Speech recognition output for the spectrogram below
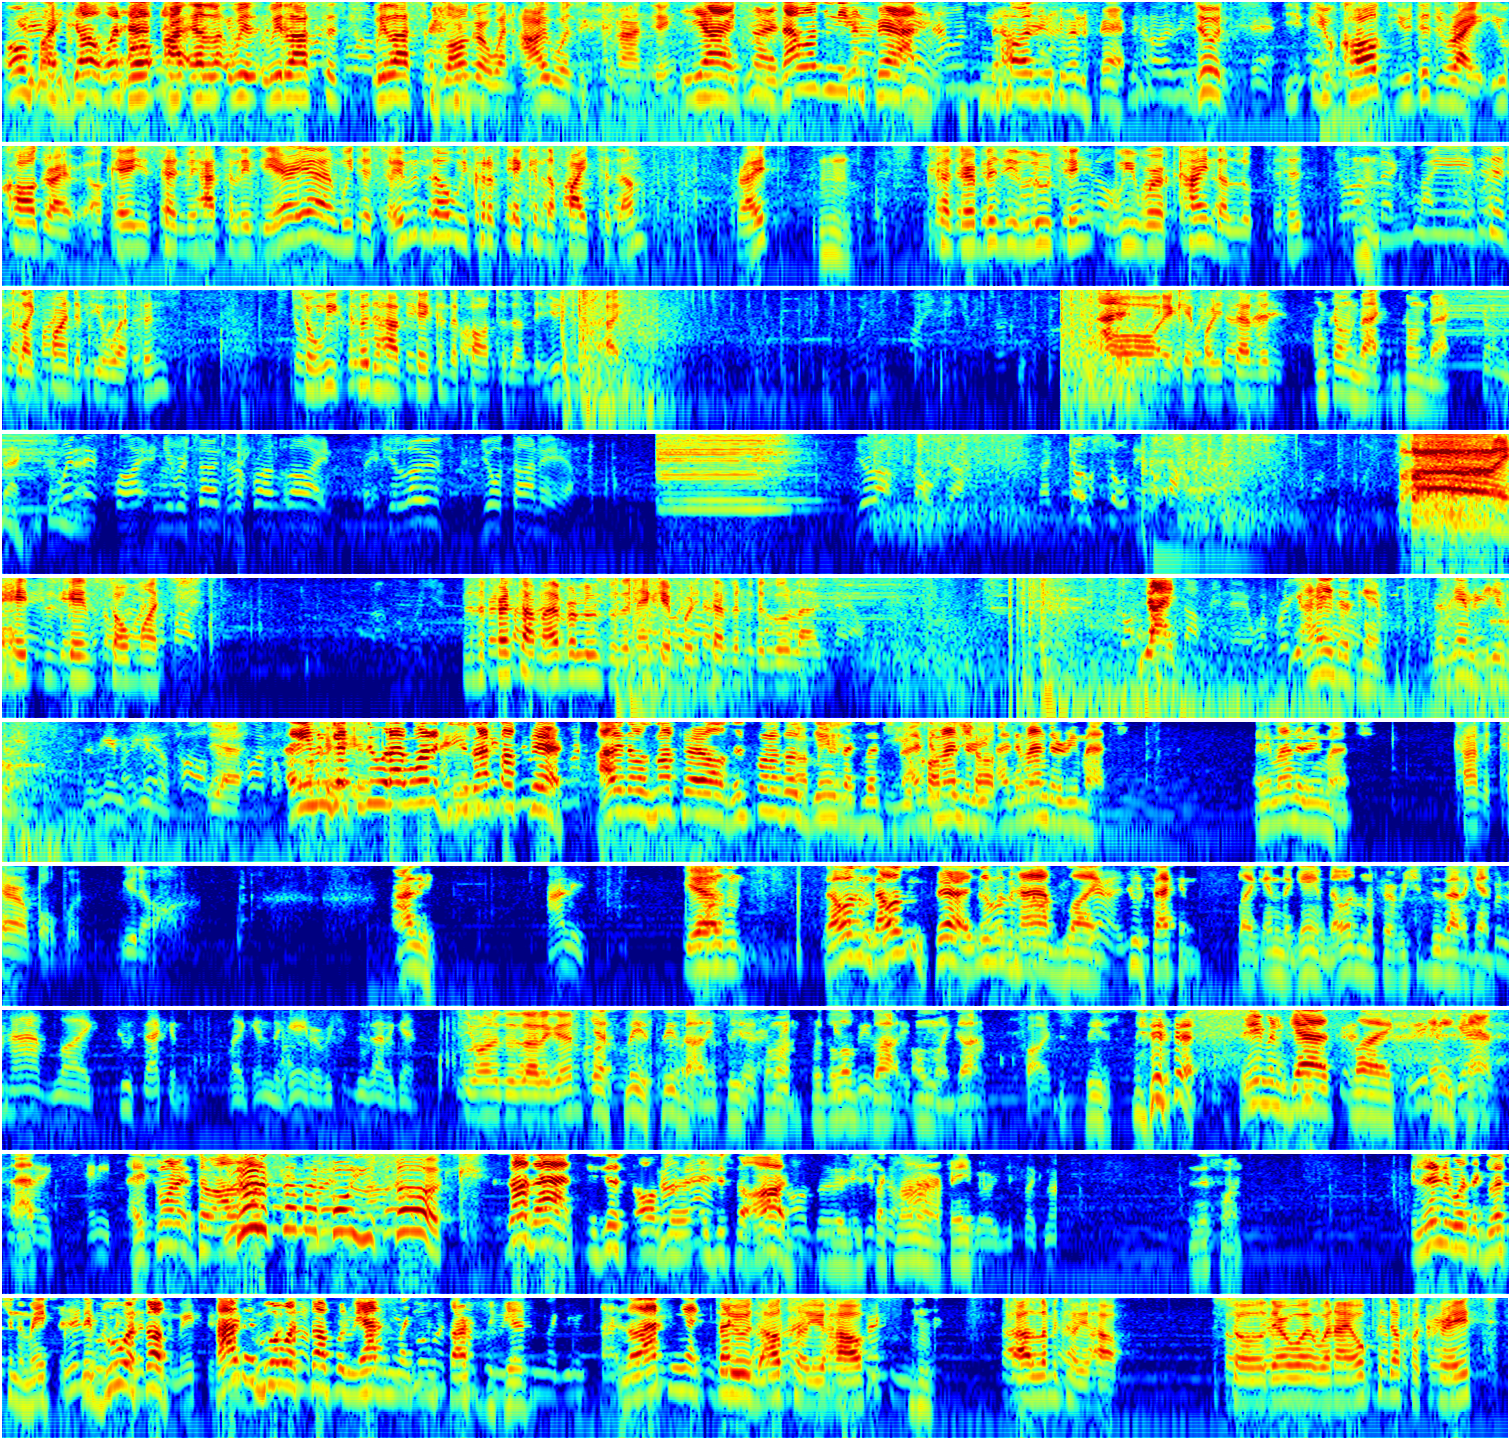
Oh my God! What well, happened? I, I, we, we lasted we lasted longer when I was commanding. Yeah, Sorry, that wasn't even fair. that wasn't That even wasn't fair. even fair. Dude. You, you called, you did right. You called right, okay? You said we had to leave the area, and we did so. Even though we could have taken the fight to them, right? Mhm. Because they're busy looting, we were kind of looted. You're up next, mate. We did like find a few weapons, so we could have taken the call to them. Did you just? I, Ali, oh, AK-47. I'm coming back. I'm coming back. Coming back. You Coming win back. this fight and you return to the front line. But if you lose, you're done here. You're up, soldier. Now go sort this fucker out. I hate this game so much. This is the first time I ever lose with an AK-47 in the Gulag. Yikes! In there, we'll bring I hate this game. This game is evil. Yeah. I didn't even Okay, get to here. do what I wanted I to do. That's not to do what I fair. Ali, that was not fair at all. This is one of those I games mean, that glitched. you I demand the a shots, I demand a rematch. I demand a rematch. Kind of terrible, but you know. Ali, Ali. that Yeah. wasn't that wasn't that wasn't fair. I didn't That even have like fair. two seconds like in the game. That wasn't fair. We should do that again. Even have like two seconds like in the game. We should do that again. You want to do that again? Yes, please, please, Ali, please, come on, for the love of God. Oh my God, on. Fine. just please. we didn't even get like We didn't any get, chance at like, this. any- I just wanted so I'll, Dude, it's not my fault. You suck. It's not that. It's just all Not the that, it's just the odds. the- They're it's just like the not in our odds. favor just like not. in this one. It literally was a glitch in the matrix. They blew us up. the How they blew blow us up when we haven't like even started the game? haven't, like, even started The last thing I expected. Dude, I'll tell you how. Uh, let me tell you how. So there was when I opened up a crate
